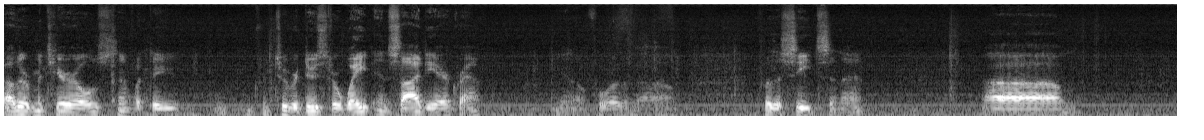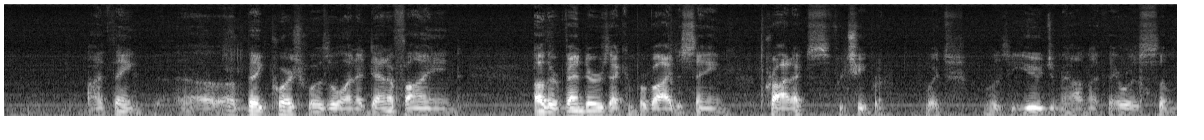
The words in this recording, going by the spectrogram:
other materials than what they, to reduce their weight inside the aircraft, you know, for, uh, for the seats and that. Um, I think uh, a big push was on identifying other vendors that can provide the same products for cheaper, which was a huge amount. Like there was some,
